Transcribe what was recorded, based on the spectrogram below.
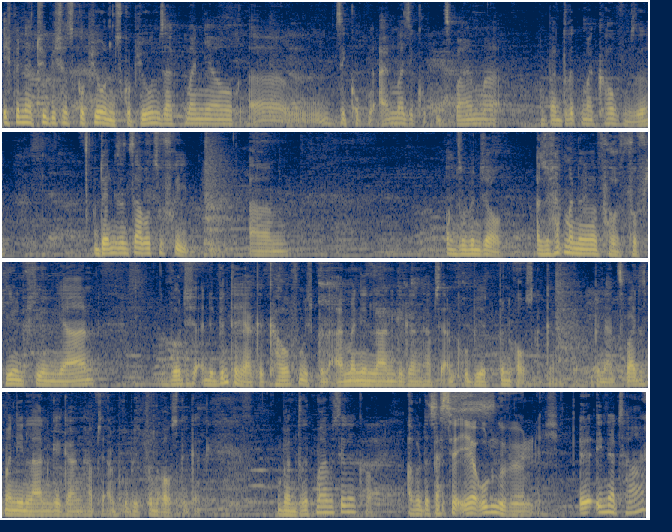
Ich bin ein typischer Skorpion. Skorpion sagt man ja auch, ähm, sie gucken einmal, sie gucken zweimal und beim dritten Mal kaufen sie. Und dann sind sie aber zufrieden. Ähm, und so bin ich auch. Also ich habe mal eine, vor, vor vielen, vielen Jahren wollte ich eine Winterjacke kaufen. Ich bin einmal in den Laden gegangen, habe sie anprobiert, bin rausgegangen. Bin ein zweites Mal in den Laden gegangen, habe sie anprobiert, bin rausgegangen. Und beim dritten Mal habe ich sie gekauft. Aber das, das ist ja eher ungewöhnlich. Äh, in der Tat.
